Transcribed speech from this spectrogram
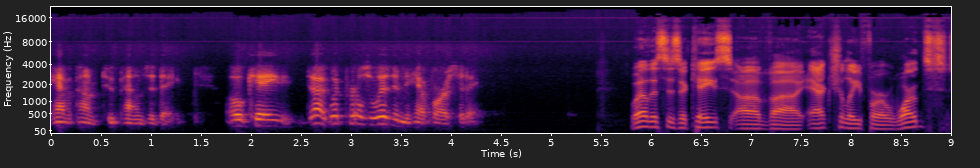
a half a pound two pounds a day. Okay, Doug, what pearls of wisdom do you have for us today? Well, this is a case of uh, actually, for once,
